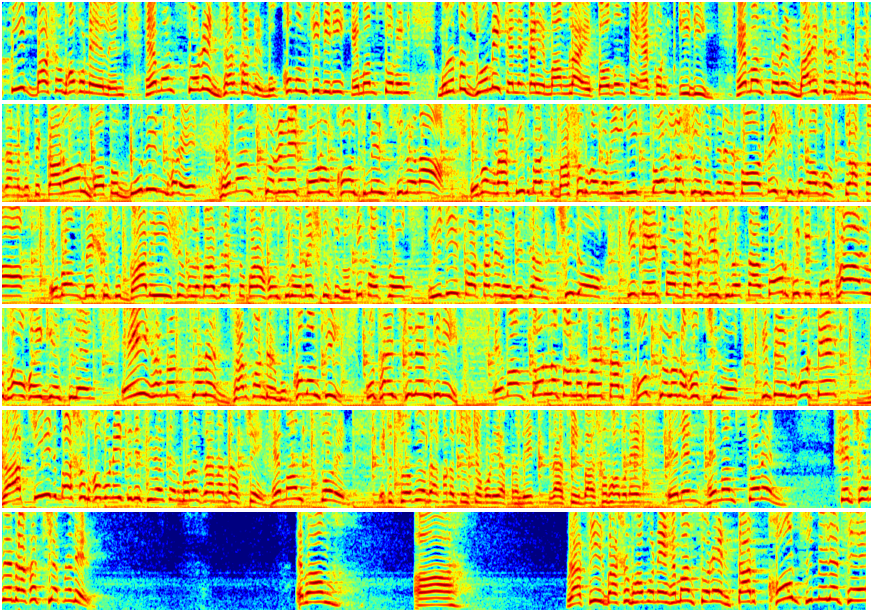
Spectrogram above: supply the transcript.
রাঁচির বাসভবনে এলেন হেমন্ত সোরেন, ঝাড়খণ্ডের মুখ্যমন্ত্রী তিনি। হেমন্ত সোরেন মূলত জমি কেলেঙ্কারি মামলায় তদন্তে এখন ইডি হেমন্ত সোরেন বাড়ি ফিরেছেন বলে জানা যাচ্ছে, কারণ গত দুদিন ধরে হেমন্ত সোরেনের কোনো খোঁজ মিলছিল না। এবং রাঁচির বাস- বাসভবনে, ইডির তল্লাশি অভিযানের পর বেশ কিছু নগদ টাকা এবং বেশ কিছু গাড়ি সেগুলো বাজেয়াপ্ত করা হয়েছিল, বেশ কিছু নথিপত্র ইডির পর তাদের অভিযান ছিল। কিন্তু এরপর দেখা গিয়েছিল, তারপর থেকে কোথায় উধাও হয়ে গিয়েছিলেন এই হেমন্ত সোরেন, ঝাড়খণ্ডের মুখ্যমন্ত্রী। কোথায় ছিলেন তিনি? এবং তন্ন তন্ন করে তার খোঁজ চালানো হচ্ছিল। কিন্তু এই মুহূর্তে রাঁচির বাসভবনে তিনি ফিরেছেন বলে জানা যাচ্ছে হেমন্ত সোরেন। একটু ছবিও দেখানোর চেষ্টা করি আপনাদের। রাঁচির বাসভবনে এলেন হেমন্ত সোরেন। সে ছবিও দেখাচ্ছি আপনাদের। এবং রাঁচির বাসভবনে হেমন্ত সোরেন, তার খোঁজ মিলেছে।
